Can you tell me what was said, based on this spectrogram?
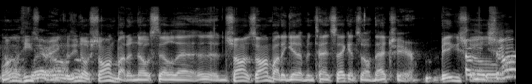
Well, he's Flair, I great because you know. know Shawn's about to no sell that. Uh, Shawn, Shawn about to get up in ten seconds off that chair. Big show. I mean, Shawn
